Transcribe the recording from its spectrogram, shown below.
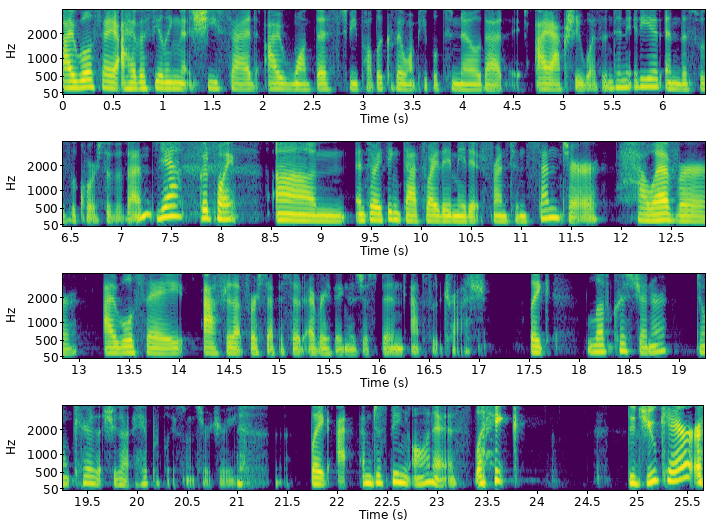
I will say, I have a feeling that she said, I want this to be public because I want people to know that I actually wasn't an idiot and this was the course of events. Yeah. Good point. Um, and so I think that's why they made it front and center. However, I will say after that first episode, everything has just been absolute trash. Like, love Kris Jenner, don't care that she got hip replacement surgery. like, I, I'm just being honest. Like, did you care?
